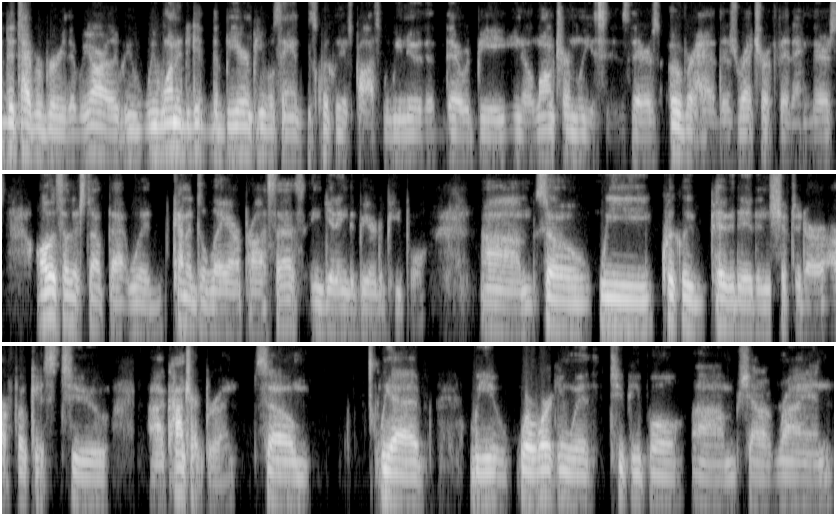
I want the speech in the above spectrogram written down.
the type of brewery that we are. Like we, we wanted to get the beer in people's hands as quickly as possible. We knew that there would be you know long-term leases there's overhead there's retrofitting there's all this other stuff that would kind of delay our process in getting the beer to people. Um, so we quickly pivoted and shifted our, our focus to uh, contract brewing. So we have we were working with two people um, shout out ryan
